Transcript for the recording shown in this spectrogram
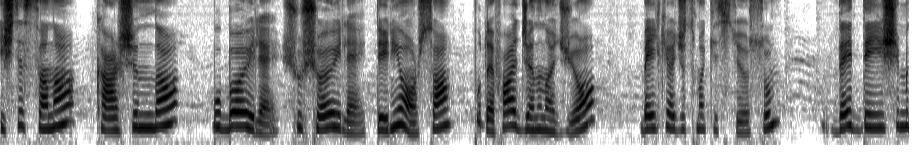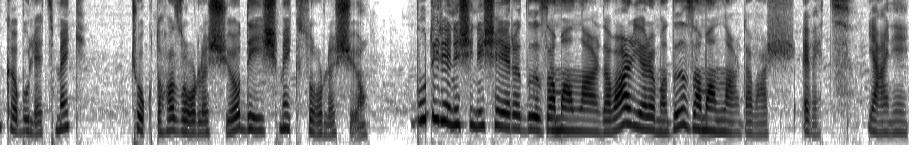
İşte sana karşında bu böyle, şu şöyle deniyorsa bu defa canın acıyor. Belki acıtmak istiyorsun ve değişimi kabul etmek çok daha zorlaşıyor, değişmek zorlaşıyor. Bu direnişin işe yaradığı zamanlarda var, yaramadığı zamanlarda var. Evet. Yani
